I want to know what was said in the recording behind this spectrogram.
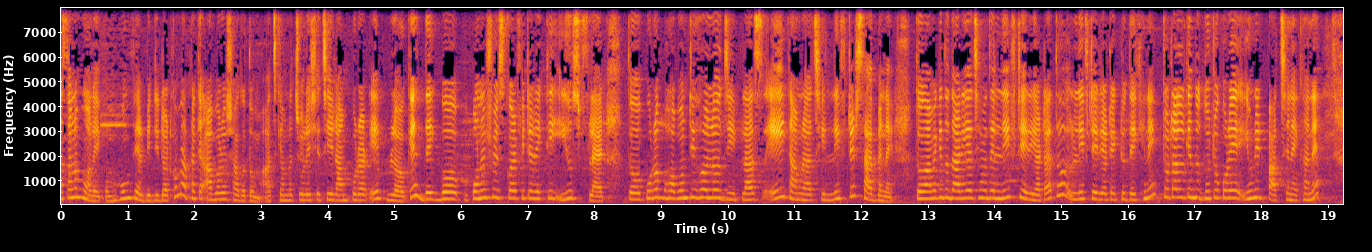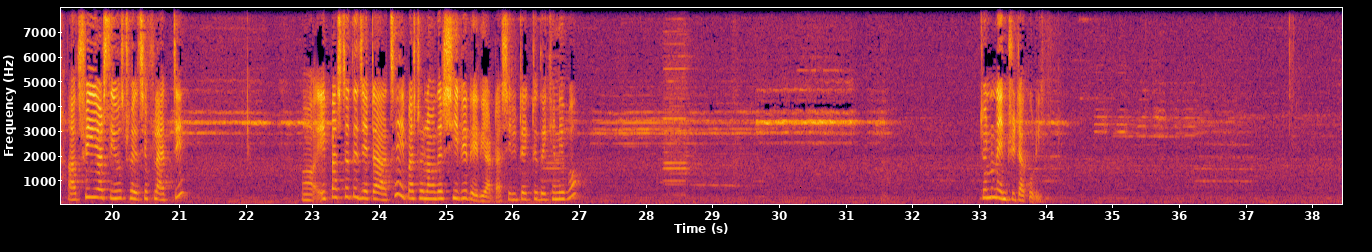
আসসালামু আলাইকুম home fair BD dot কমে আপনাকে আবারও স্বাগতম। আজকে আমরা চলে এসেছি রামপুরার এ ব্লকে। দেখব পনেরোশো স্কোয়ার ফিটের একটি ইউজড ফ্ল্যাট তো পুরো ভবনটি হলো জি প্লাস এইট আমরা আছি লিফটের সেভেনে তো আমি কিন্তু দাঁড়িয়ে আছি আমাদের লিফট এরিয়াটা তো লিফট এরিয়াটা একটু দেখে নিই। টোটাল কিন্তু দুটো করে ইউনিট পাচ্ছেন এখানে। থ্রি ইয়ার্স ইউজড হয়েছে ফ্ল্যাটটি এই পাশটাতে যেটা আছে, এই পাশটা হলো আমাদের সিঁড়ির এরিয়াটা সিঁড়িটা একটু দেখে নিব। চলুন এন্ট্রিটা করি?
